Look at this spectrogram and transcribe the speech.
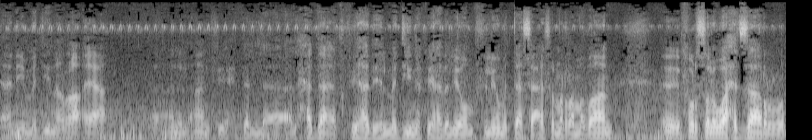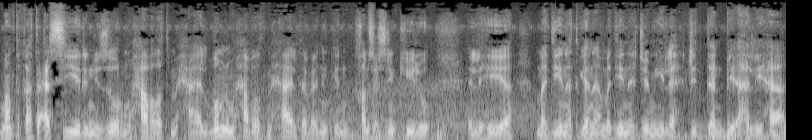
يعني مدينة رائعة. أنا الآن في إحدى الحدائق في هذه المدينة في هذا اليوم في اليوم التاسع عشر من رمضان. آه، فرصة لو واحد زار منطقة عسير إن يزور محافظة محايل ضمن محافظة محايل تبعد يمكن 25 كيلو اللي هي مدينة قنا مدينة جميلة جدا بأهلها.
